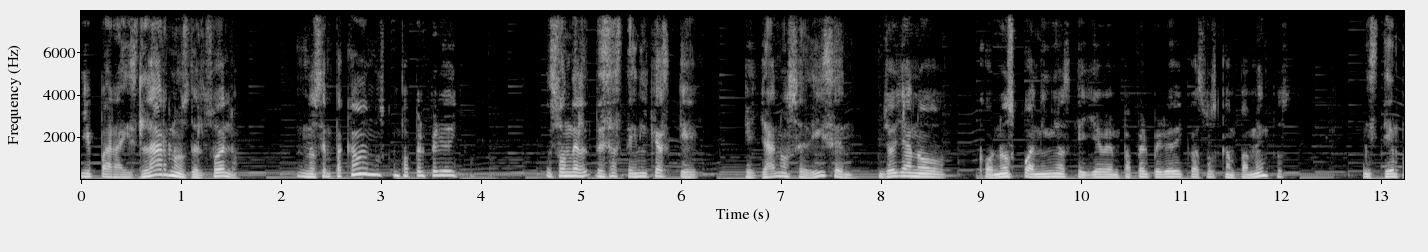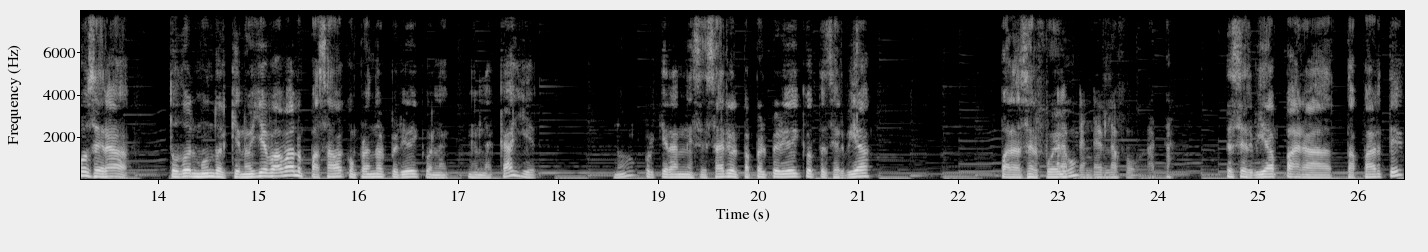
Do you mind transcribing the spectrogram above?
y para aislarnos del suelo. Nos empacábamos con papel periódico. Son de, esas técnicas que, que ya no se dicen. Yo ya no conozco a niños que lleven papel periódico a sus campamentos. Mis tiempos era todo el mundo, el que no llevaba lo pasaba comprando el periódico en la, en la calle, ¿no? Porque era necesario, el papel periódico te servía para hacer Para fuego, prender la fogata. te servía para taparte,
